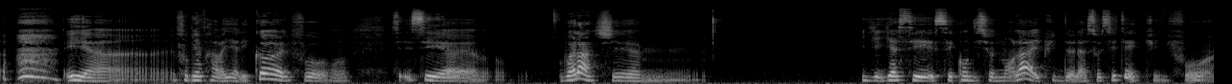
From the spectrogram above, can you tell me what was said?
Et il faut bien travailler à l'école, il faut c'est euh, voilà, euh, il y a ces, conditionnements là et puis de la société qu'il faut euh,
